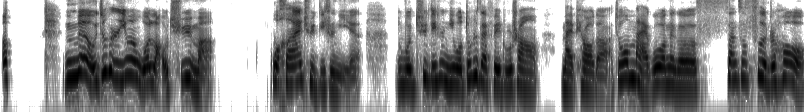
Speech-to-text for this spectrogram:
么？没有，就是因为我老去嘛，我很爱去迪士尼。我去迪士尼，我都是在飞猪上。买票的，就我买过那个三四次之后，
